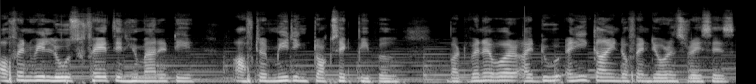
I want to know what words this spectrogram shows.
Often we lose faith in humanity after meeting toxic people, but whenever I do any kind of endurance races,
